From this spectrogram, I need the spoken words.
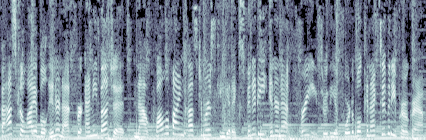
fast, reliable internet for any budget. Now, qualifying customers can get Xfinity Internet free through the Affordable Connectivity Program.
